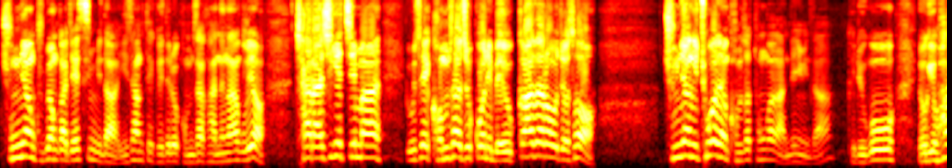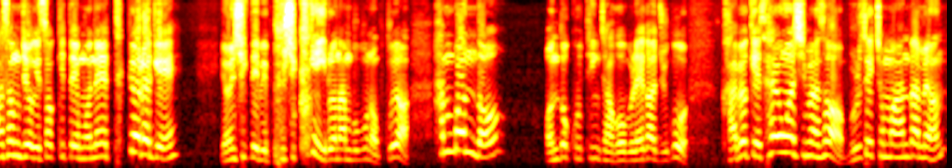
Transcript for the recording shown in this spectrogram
중량 구변까지 했습니다. 이 상태 그대로 검사 가능하고요. 잘 아시겠지만 요새 검사 조건이 매우 까다로워져서 중량이 초과되면 검사 통과가 안 됩니다. 그리고 여기 화성 지역에 썼기 때문에 특별하게 연식 대비 붓이 크게 일어난 부분 없고요. 한 번 더 언더코팅 작업을 해가지고 가볍게 사용하시면서 물세척만 한다면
